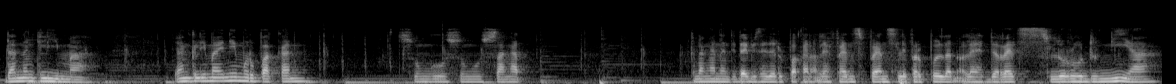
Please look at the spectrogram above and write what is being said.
Dan yang kelima, yang kelima ini merupakan sungguh-sungguh sangat kenangan yang tidak bisa dilupakan oleh fans-fans Liverpool dan oleh The Reds seluruh dunia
